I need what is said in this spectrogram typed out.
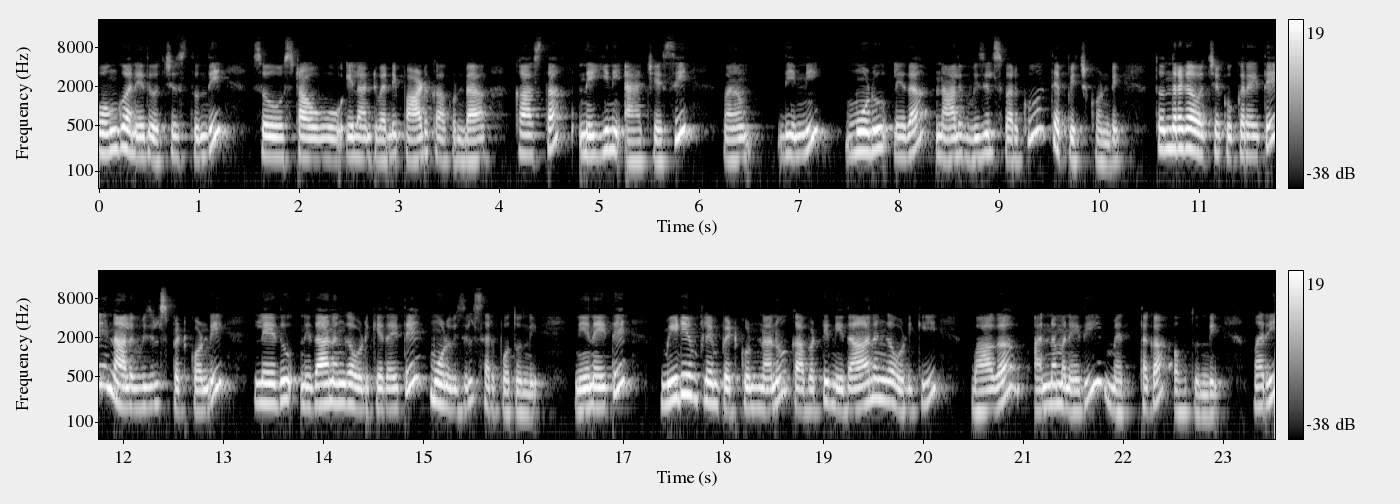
పొంగు అనేది వచ్చేస్తుంది. సో స్టవ్ ఇలాంటివన్నీ పాడు కాకుండా కాస్త నెయ్యిని యాడ్ చేసి మనం దీన్ని మూడు లేదా నాలుగు విజిల్స్ వరకు తెప్పించుకోండి. తొందరగా వచ్చే కుక్కర్ అయితే నాలుగు విజిల్స్ పెట్టుకోండి. లేదు నిదానంగా ఉడికేదైతే మూడు విజిల్స్ సరిపోతుంది. నేనైతే మీడియం ఫ్లేమ్ పెట్టుకుంటున్నాను కాబట్టి నిదానంగా ఉడికి బాగా అన్నం అనేది మెత్తగా అవుతుంది. మరి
